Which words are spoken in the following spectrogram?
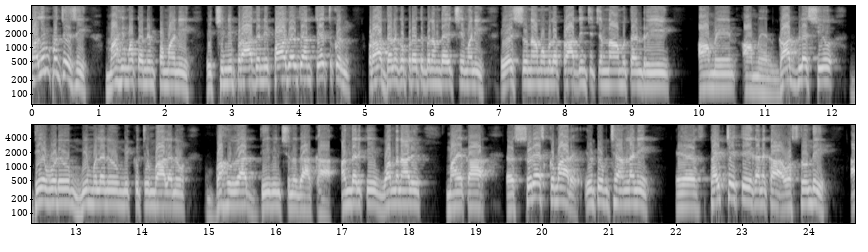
ఫలింపు చేసి మహిమతో నింపమని ఈ చిన్ని ప్రార్థని పాదలు చేర్చుకొని ప్రార్థనకు ప్రతిఫలం దయచేయమని ఏసునామములో ప్రార్థించుచున్నాము తండ్రి. Amen amen. God bless you. దేవుడు మిమ్మలను మీ కుటుంబాలను బహుగా దీవించునుగాక. అందరికీ వందనాలు. మా యొక్క సురేష్ కుమార్ యూట్యూబ్ ఛానల్ అని టైప్ చేస్తే కనుక వస్తుంది. ఆ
